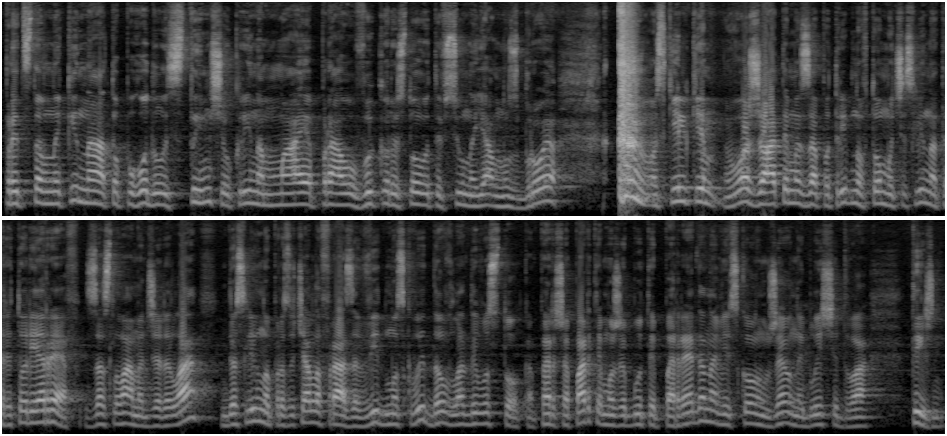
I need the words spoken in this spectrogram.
Представники НАТО погодились з тим, що Україна має право використовувати всю наявну зброю. Оскільки вважатиме за потрібно, в тому числі на території РФ. За словами джерела, дослівно прозвучала фраза від Москви до Владивостока. Перша партія може бути передана військовим вже у найближчі два тижні.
